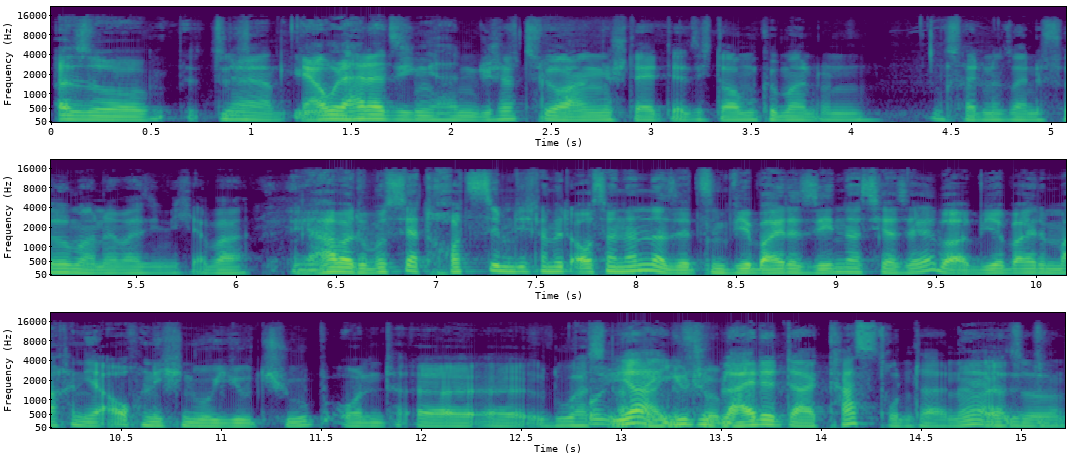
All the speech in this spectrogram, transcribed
Also. Ja, ja oder hat er sich einen Geschäftsführer angestellt, der sich darum kümmert und ist halt nur seine Firma, ne, weiß ich nicht, aber. Ja, aber du musst ja trotzdem dich damit auseinandersetzen. Wir beide sehen das ja selber. Wir beide machen ja auch nicht nur YouTube und äh, äh du hast. Oh, ja, YouTube Firma. leidet da krass drunter, ne? Also, also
